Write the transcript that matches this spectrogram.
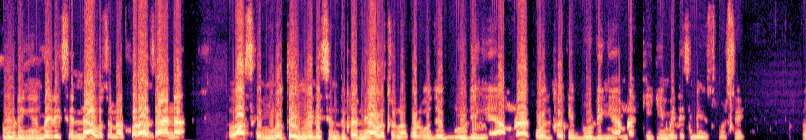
ব্রুডিং এর মেডিসিন নিয়ে আলোচনা করা যায় না, তো আজকে মূলত এই মেডিসিন দুটো নিয়ে আলোচনা করব যে ব্রুডিং এ আমরা কোয়েল পাখি ব্রুডিং এ আমরা কি কি মেডিসিন ইউজ করছি। তো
